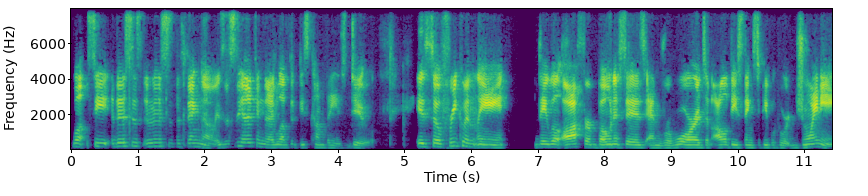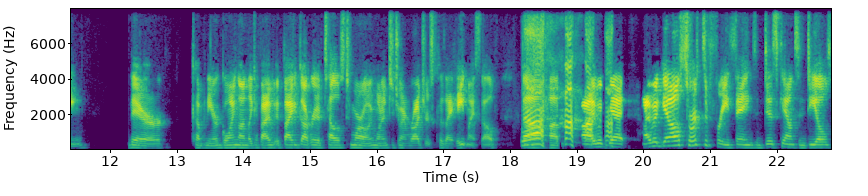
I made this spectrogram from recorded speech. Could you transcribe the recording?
Well, see, this is and this is the thing though, is this is the other thing that I love that these companies do is so frequently they will offer bonuses and rewards and all of these things to people who are joining their company or going on. Like if i if i got rid of telus tomorrow and wanted to join rogers because i hate myself uh, i would get i would get all sorts of free things and discounts and deals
